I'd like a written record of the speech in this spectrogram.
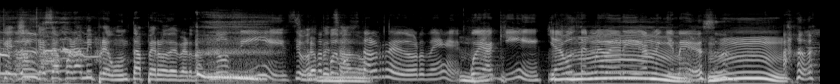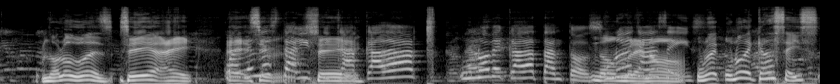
sketchy que esa fuera mi pregunta, pero de verdad. No, sí, sí, Sí o lo sea, he podemos pensado. estar alrededor de, güey, aquí. Ya volteenme a ver y díganme quién es. Mm, no lo dudes. Sí, ey, ¿Cuál eh, es sí, la estadística? sí. Cada uno de cada tantos. No, Uno de cada no. seis. Uno de, uno de cada seis.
